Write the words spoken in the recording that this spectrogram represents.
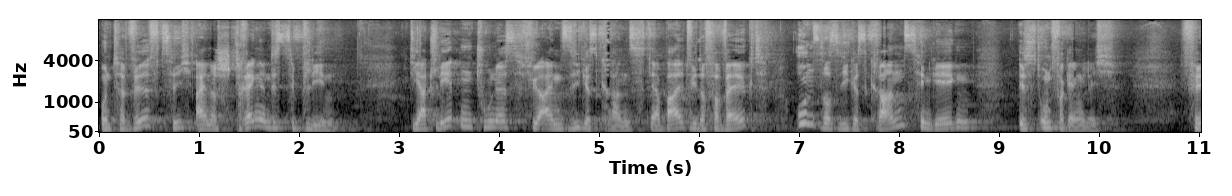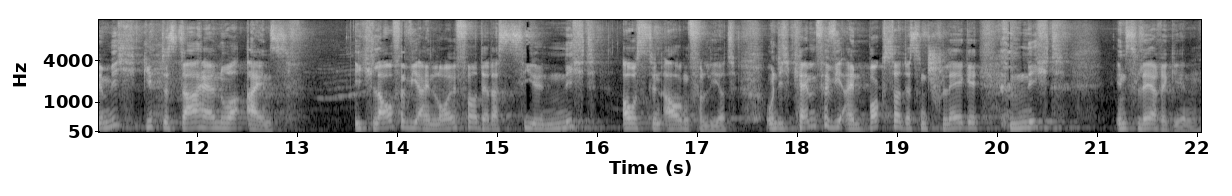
unterwirft sich einer strengen Disziplin. Die Athleten tun es für einen Siegeskranz, der bald wieder verwelkt. Unser Siegeskranz hingegen ist unvergänglich. Für mich gibt es daher nur eins. Ich laufe wie ein Läufer, der das Ziel nicht aus den Augen verliert. Und ich kämpfe wie ein Boxer, dessen Schläge nicht ins Leere gehen.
